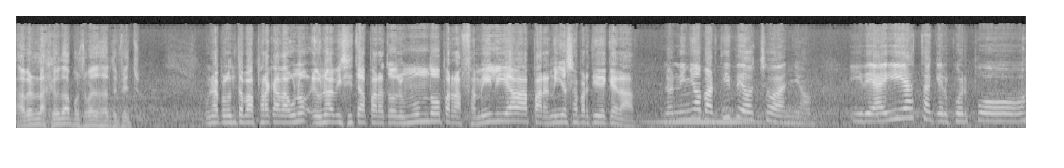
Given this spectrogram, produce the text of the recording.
a ver la geoda pues se vaya satisfecho. Una pregunta más para cada uno, ¿es una visita para todo el mundo, para la familia, para niños a partir de qué edad? Los niños a partir de 8 años y de ahí hasta que el cuerpo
